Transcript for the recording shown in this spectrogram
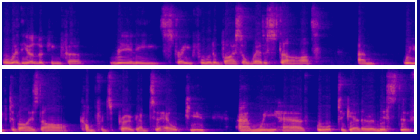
or whether you're looking for really straightforward advice on where to start. Um, we've devised our conference program to help you, and we have brought together a list of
